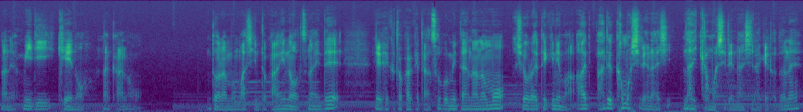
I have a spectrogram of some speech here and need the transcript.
なんだよ、 MIDI 系の、なんかあの、ドラムマシンとかああいうのをつないでエフェクトかけて遊ぶみたいなのも将来的にはあるかもしれないしないかもしれないしだけれどね。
